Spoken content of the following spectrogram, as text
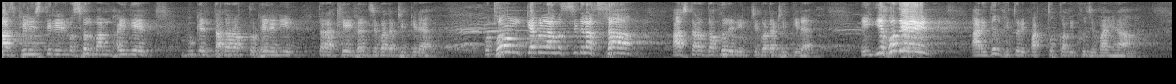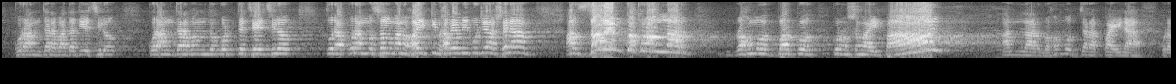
আজ ফিলিস্তিনের মুসলমান ভাইদের বুকের তাজা রক্ত ঢেলে নিয়ে তারা খেয়ে ফেলছে কথা ঠিক কিনা? প্রথম কেবলা মসজিদুল আকসা, আজ তারা দখলে নিচ্ছে কথা ঠিক কিনা? এই ইহুদি আর এদের ভিতরে পার্থক্য আমি খুঁজে পাই না। কোরআন যারা বাধা দিয়েছিল, কোরআন যারা বন্ধ করতে চেয়েছিল, তোরা কোরআন মুসলমান হয় কীভাবে আমি বুঝে আসে না? আর জালেম কখন আল্লাহর রহমত, বরকত কোন সময় পায়? আল্লাহর রহমত যারা পায় না, ওরা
